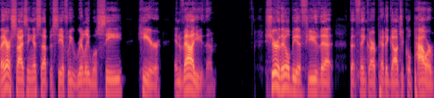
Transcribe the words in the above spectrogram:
They are sizing us up to see if we really will see, hear, and value them. Sure, there will be a few that that think our pedagogical power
